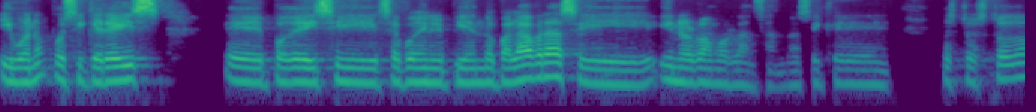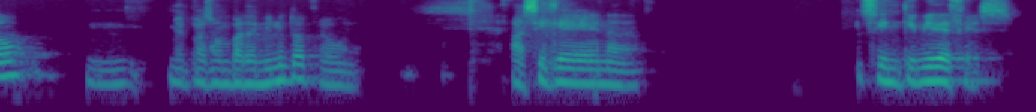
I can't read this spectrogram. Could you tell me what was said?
Y bueno, pues si queréis, eh, podéis ir, se pueden ir pidiendo palabras y, nos vamos lanzando. Así que esto es todo. Me pasa un par de minutos, pero bueno. Así que nada, sin timideces.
